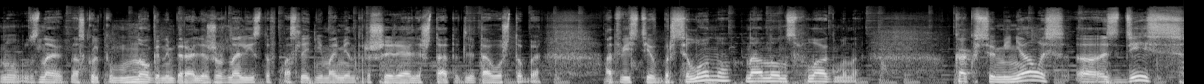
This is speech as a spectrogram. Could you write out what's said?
ну, знают, насколько много набирали журналистов в последний момент, расширяли штаты для того, чтобы отвезти в Барселону на анонс флагмана как все менялось. Э, здесь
